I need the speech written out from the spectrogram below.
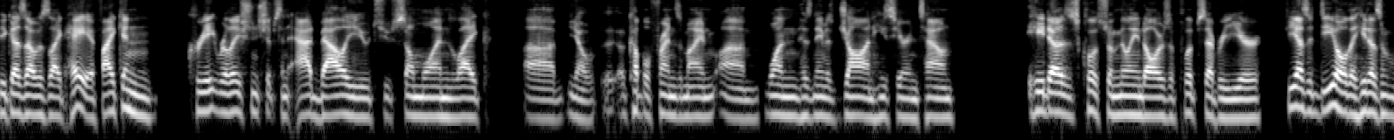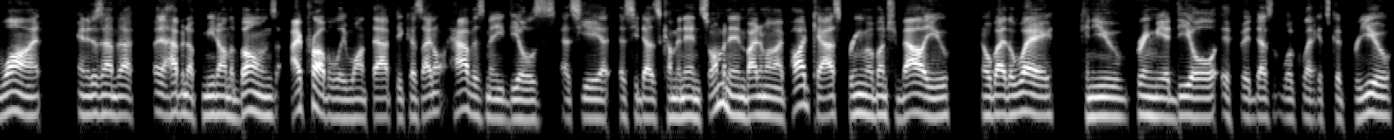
because I was like, hey, if I can create relationships and add value to someone like, uh, you know, a couple friends of mine, um, one, his name is John, he's here in town. He does close to a million dollars of flips every year. If he has a deal that he doesn't want and it doesn't have that uh, have enough meat on the bones, I probably want that because I don't have as many deals as he as he does coming in. So I'm going to invite him on my podcast, bring him a bunch of value. And oh, by the way, can you bring me a deal if it doesn't look like it's good for you?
